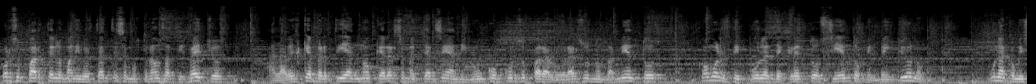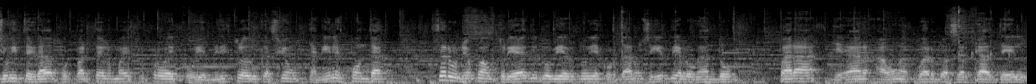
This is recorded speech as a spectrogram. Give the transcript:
Por su parte, los manifestantes se mostraron satisfechos, a la vez que advertían no querer someterse a ningún concurso para lograr sus nombramientos, como le estipula el decreto 100-2021. Una comisión integrada por parte de los maestros Proeco y el ministro de Educación, Daniel Esponda, se reunió con autoridades del gobierno y acordaron seguir dialogando para llegar a un acuerdo acerca de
